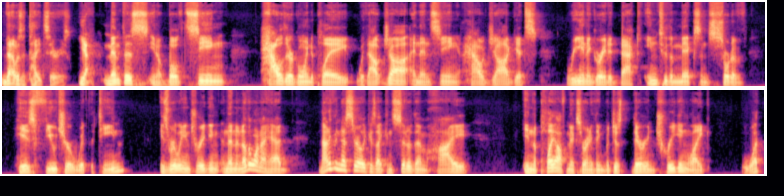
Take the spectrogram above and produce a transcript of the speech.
that was a tight series. Yeah, Memphis, you know, both seeing how they're going to play without Ja, and then seeing how Ja gets reintegrated back into the mix and sort of his future with the team is really intriguing. And then another one I had, not even necessarily because I consider them high in the playoff mix or anything, but just they're intriguing. Like what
